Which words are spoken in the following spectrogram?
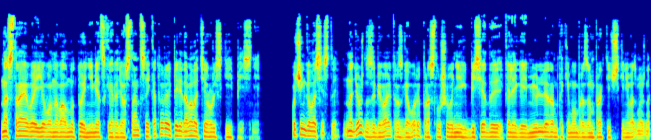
настраивая его на волну той немецкой радиостанции, которая передавала тирольские песни. Очень голосистые, надежно забивают разговоры, прослушивание их беседы коллегой Мюллером таким образом практически невозможно,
